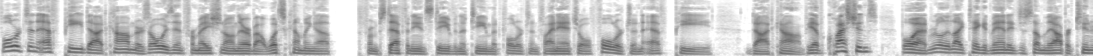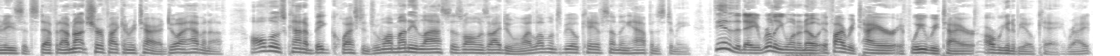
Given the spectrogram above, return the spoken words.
FullertonFP.com. There's always information on there about what's coming up from Stephanie and Steve and the team at Fullerton Financial, FullertonFP.com. If you have questions, boy, I'd really like to take advantage of some of the opportunities at Stephanie. I'm not sure if I can retire. Do I have enough? All those kind of big questions. Will my money last as long as I do? Will my loved ones be okay if something happens to me? At the end of the day, really you want to know if I retire, if we retire, are we going to be okay, right?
